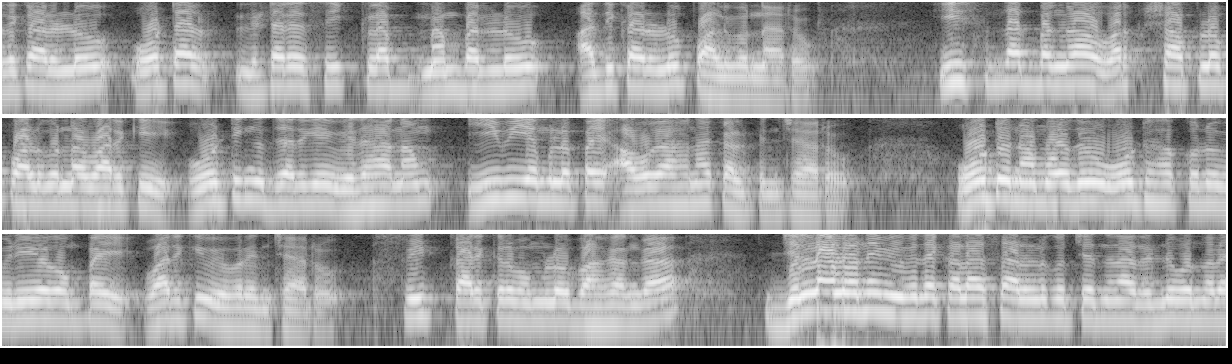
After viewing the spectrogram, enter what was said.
అధికారులు ఓటర్ లిటరసీ క్లబ్ మెంబర్లు అధికారులు పాల్గొన్నారు. ఈ సందర్భంగా వర్క్షాప్లో పాల్గొన్న వారికి ఓటింగ్ జరిగే విధానం ఈవీఎంలపై అవగాహన కల్పించారు. ఓటు నమోదు ఓటు హక్కును వినియోగంపై వారికి వివరించారు. స్వీప్ కార్యక్రమంలో భాగంగా జిల్లాలోని వివిధ కళాశాలలకు చెందిన రెండు వందల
